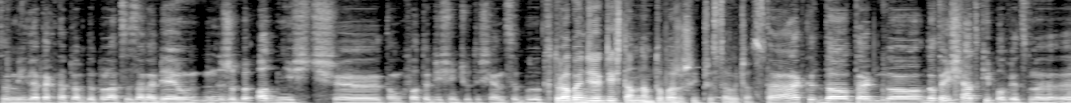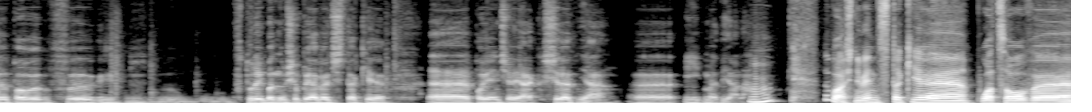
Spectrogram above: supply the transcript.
tym, ile tak naprawdę Polacy zarabiają, żeby odnieść e, tą kwotę 10 tysięcy brutto. Która będzie gdzieś tam nam towarzyszyć przez cały czas. Tak, do, tego, do tej siatki powiedzmy, e, w, w której będą się pojawiać takie e, pojęcia jak średnia e, i mediana. Mhm. No właśnie, więc takie płacowe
